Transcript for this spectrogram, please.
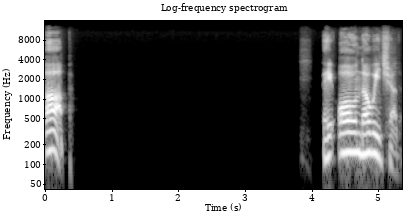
up. They all know each other.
